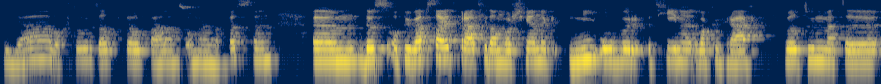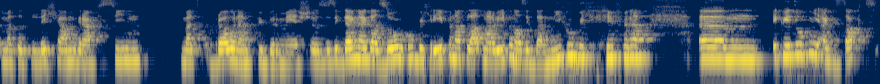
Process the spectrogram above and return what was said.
ja, wacht hoor, zelfvertrouwen, phalanx, omgaan met pesten. Um, dus op je website praat je dan waarschijnlijk niet over hetgene wat je graag wilt doen met, de, met het lichaam, graag zien met vrouwen en pubermeisjes. Dus ik denk dat ik dat zo goed begrepen heb. Laat maar weten als ik dat niet goed begrepen heb. Um, ik weet ook niet exact.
